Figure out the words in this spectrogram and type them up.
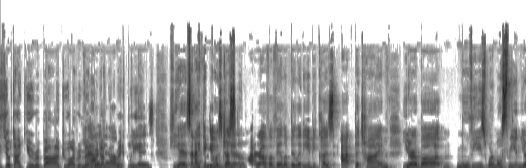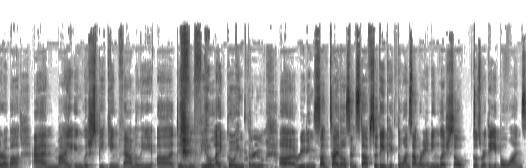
is your dad Yoruba? Do I remember yeah, that yeah, correctly? He is. He is. And I think it was just yeah. a matter of availability because at the time, Yoruba movies were mostly in Yoruba. And my English speaking family uh, didn't feel like going through uh, reading subtitles and stuff. So they picked the ones that were in English. So those were the Igbo ones.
